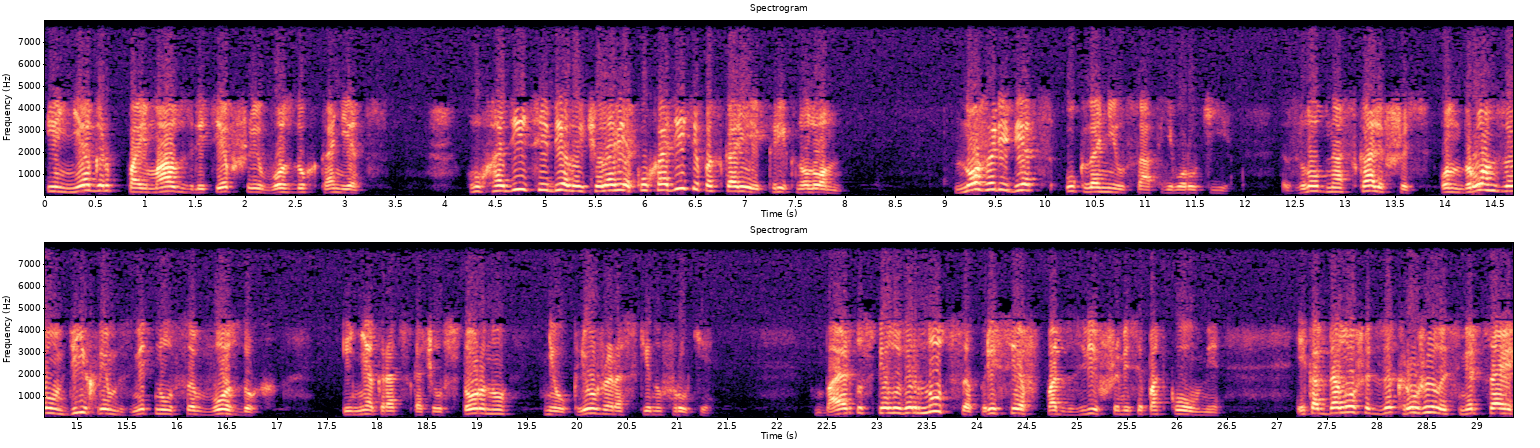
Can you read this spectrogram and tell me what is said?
и негр поймал взлетевший в воздух конец. «Уходите, белый человек, уходите поскорее!» — крикнул он. Но жеребец уклонился от его руки. Злобно оскалившись, он бронзовым вихрем взметнулся в воздух, и негр отскочил в сторону, неуклюже раскинув руки. Байерт успел увернуться, присев под взвившимися подковами, и когда лошадь закружилась, мерцая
